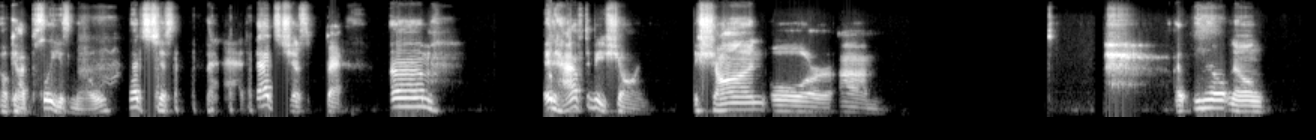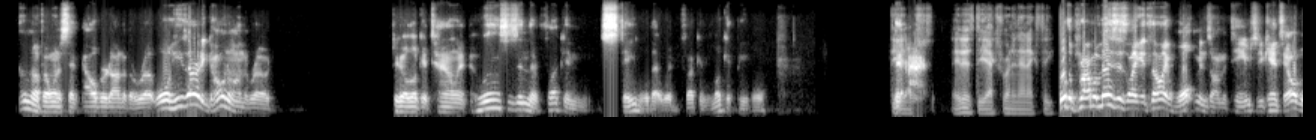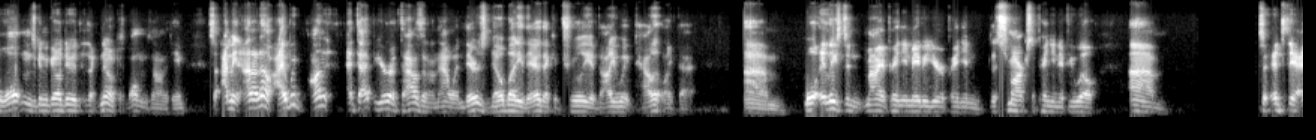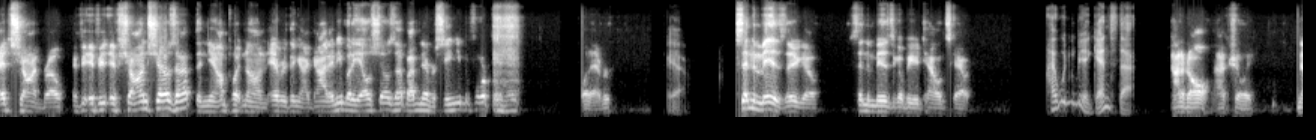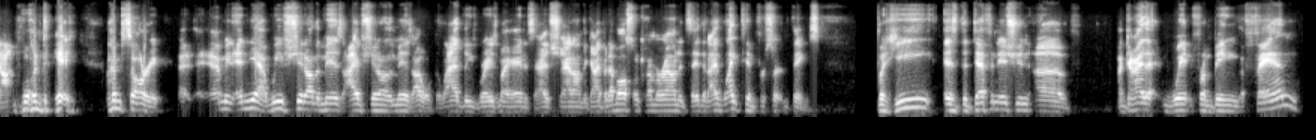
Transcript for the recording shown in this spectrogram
Oh God, please no. That's just bad. That's just bad. Um, it'd have to be Sean, Sean or um. I, no, no. I don't know if I want to send Albert onto the road. Well, he's already going on the road to go look at talent. Who else is in the fucking stable that would fucking look at people? DX. Yeah. It is DX running NXT. Well, the problem is, is like it's not like Waltman's on the team, so you can't say, "Oh, but Waltman's going to go do it." It's like, no, because Waltman's not on the team. So, I mean, I don't know. I would on at that you're a thousand on that one. There's nobody there that could truly evaluate talent like that. Um, well, at least in my opinion, maybe your opinion, the Smark's opinion, if you will. Um, so it's yeah, it's Sean, bro. If if if Sean shows up, then yeah, I'm putting on everything I got. Anybody else shows up, I've never seen you before. Whatever. Yeah. Send the Miz. There you go. Send the Miz to go be your talent scout. I wouldn't be against that. Not at all, actually. Not one bit. I'm sorry. I- I mean, and yeah, we've shit on the Miz. I've shit on the Miz. I will gladly raise my hand and say I shat on the guy, but I've also come around and say that I liked him for certain things. But he is the definition of a guy that went from being the fan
